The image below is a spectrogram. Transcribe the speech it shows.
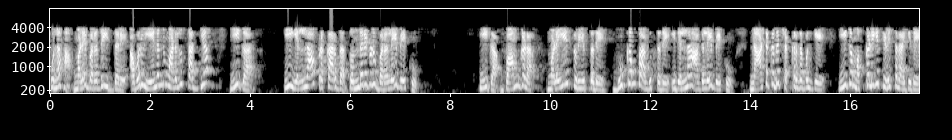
ಪುನಃ ಮಳೆ ಬರದೇ ಇದ್ದರೆ ಅವರು ಏನನ್ನು ಮಾಡಲು ಸಾಧ್ಯ? ಈಗ ಈ ಎಲ್ಲಾ ಪ್ರಕಾರದ ತೊಂದರೆಗಳು ಬರಲೇಬೇಕು. ಈಗ ಬಾಂಬ್ಗಳ ಮಳೆಯೇ ಸುರಿಯುತ್ತದೆ, ಭೂಕಂಪ ಆಗುತ್ತದೆ, ಇದೆಲ್ಲ ಆಗಲೇಬೇಕು. ನಾಟಕದ ಚಕ್ರದ ಬಗ್ಗೆ ಈಗ ಮಕ್ಕಳಿಗೆ ತಿಳಿಸಲಾಗಿದೆ.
